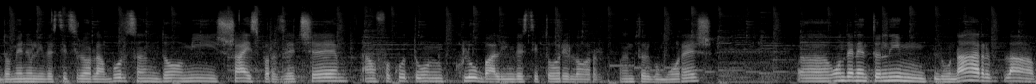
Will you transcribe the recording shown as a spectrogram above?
domeniul investițiilor la bursă, în 2016 am făcut un club al investitorilor în Târgu Mureș, uh, unde ne întâlnim lunar la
